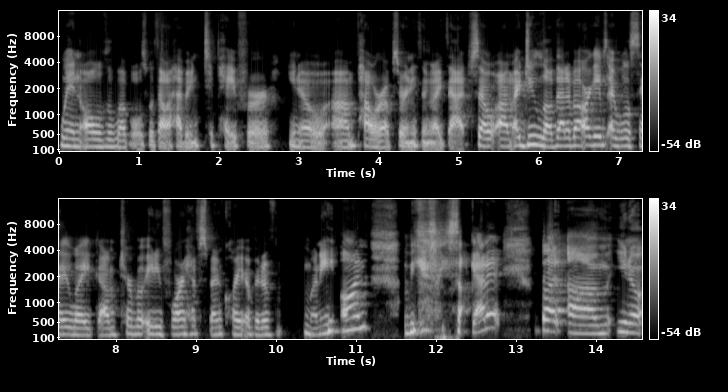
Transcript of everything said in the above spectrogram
win all of the levels without having to pay for you know um, power ups or anything like that. So um, I do love that about our games. I will say like um, Turbo eighty four, I have spent quite a bit of money on because I suck at it. But um, you know,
